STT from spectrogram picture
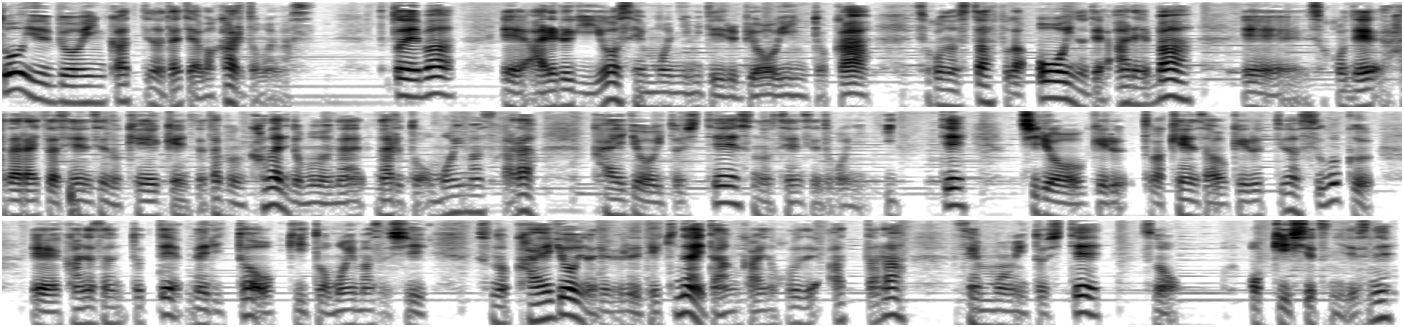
どういう病院かっていうのは大体わかると思います。例えば、えー、アレルギーを専門に見ている病院とかそこのスタッフが多いのであれば、えー、そこで働いてた先生の経験って多分かなりのものになると思いますから開業医としてその先生のとこに行って治療を受けるとか検査を受けるっていうのはすごくえー、患者さんにとってメリットは大きいと思いますしその開業医のレベルでできない段階のことであったら専門医としてその大きい施設にですね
